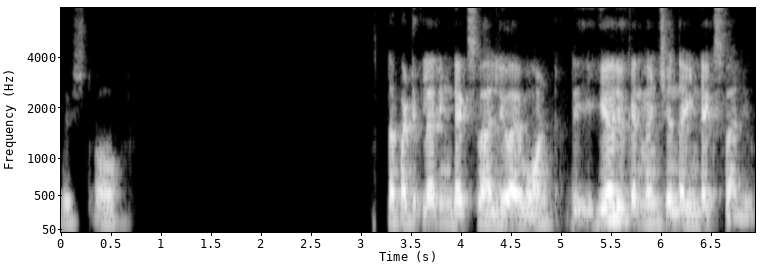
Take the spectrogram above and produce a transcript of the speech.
list of the particular index value I want. The, here you can mention the index value.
